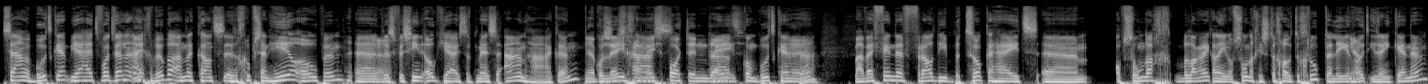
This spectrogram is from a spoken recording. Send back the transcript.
Samen bootcamp. Ja, het wordt wel een eigen bubbel. Aan de andere kant, de groepen zijn heel open. Uh, Dus we zien ook juist dat mensen aanhaken. Ja, Collega's gaan mee sporten inderdaad. Hey, kom bootcampen. Maar wij vinden vooral die betrokkenheid um, op zondag belangrijk. Alleen op zondag is het een grote groep, daar leer je nooit iedereen kennen.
